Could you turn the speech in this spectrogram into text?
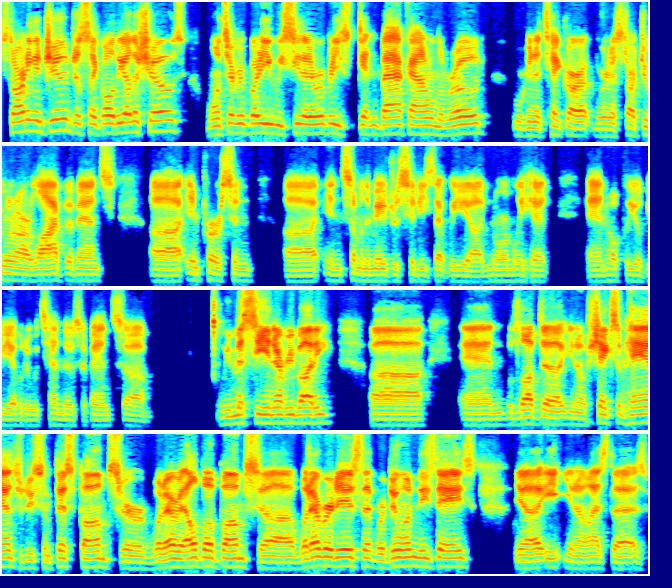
starting in June, just like all the other shows, once everybody we see that everybody's getting back out on the road, we're going to take our we're going to start doing our live events uh, in person uh, in some of the major cities that we uh, normally hit, and hopefully you'll be able to attend those events. Uh, we miss seeing everybody, uh, and would love to you know shake some hands or do some fist bumps or whatever elbow bumps, uh, whatever it is that we're doing these days. You know, you know, as the as,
